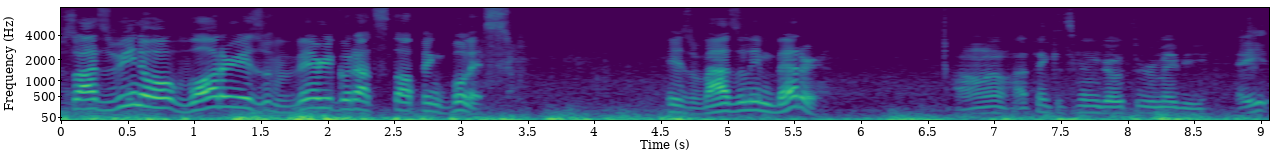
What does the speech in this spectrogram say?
So as we know, water is very good at stopping bullets. Is Vaseline better? I don't know. I think it's gonna go through maybe eight.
